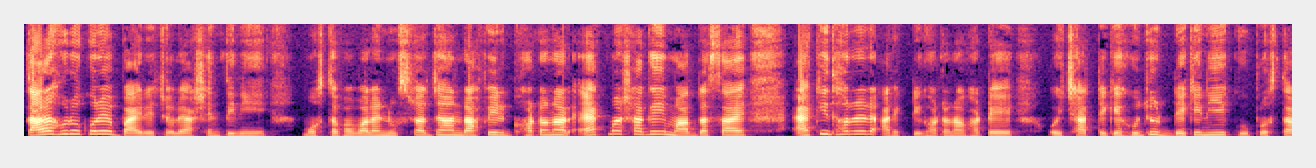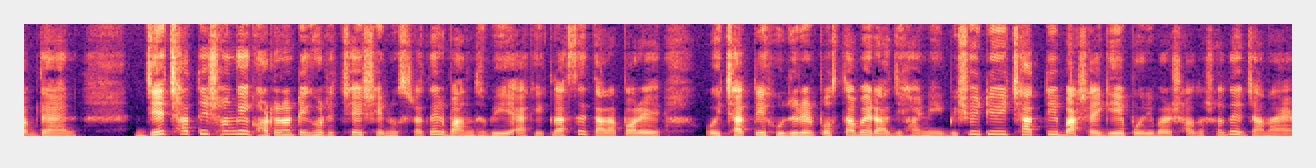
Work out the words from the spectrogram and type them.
তাড়াহুড়ো করে বাইরে চলে আসেন তিনি। মোস্তফা বলেন, নুসরাত জাহান রাফির ঘটনার এক মাস আগেই মাদ্রাসায় একই ধরনের আরেকটি ঘটনা ঘটে। ওই ছাত্রীকে হুজুর ডেকে নিয়ে কুপ্রস্তাব দেন। যে ছাত্রীর সঙ্গে ঘটনাটি ঘটেছে, সে নুসরাতের বান্ধবী। একই ক্লাসে তারা পড়ে। ওই ছাত্রী হুজুরের প্রস্তাবে রাজি হয়নি। বিষয়টি ওই ছাত্রী বাসায় গিয়ে পরিবারের সদস্যদের জানায়।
